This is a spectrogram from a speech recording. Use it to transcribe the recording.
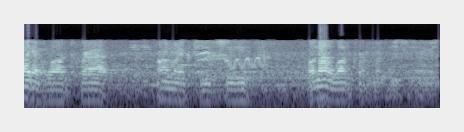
I got a lot of crap on my PC. Well, not a lot of crap on my PC, I mean,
